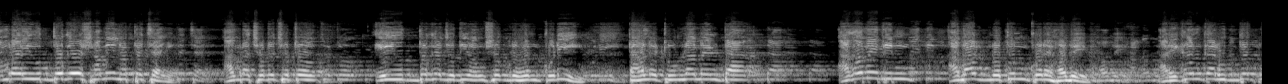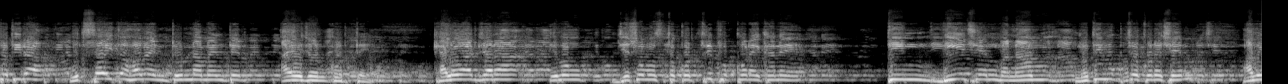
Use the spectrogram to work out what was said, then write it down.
আমরা এই উদ্যোগে সামিল হতে চাই। আমরা ছোট ছোট এই উদ্যোগে যদি অংশগ্রহণ করি, তাহলে টুর্নামেন্টটা আগামী দিন আবার নতুন করে হবে। আর এখানকার উদ্যোগপতিরা উৎসাহিত হবেন টুর্নামেন্টের আয়োজন করতে। খেলোয়াড় যারা এবং যে সমস্ত কর্তৃপক্ষরা এখানে দিয়েছেন বা নাম নথিভুক্ত করেছেন, আমি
